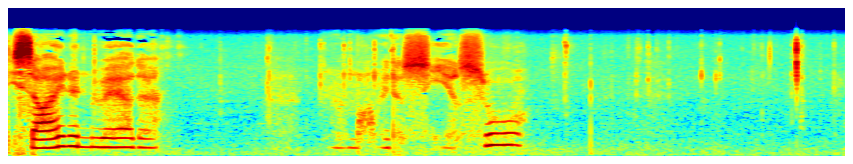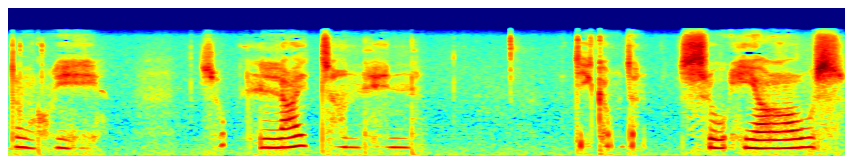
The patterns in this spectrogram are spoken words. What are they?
designen werde. Machen wir das hier so. Dann machen wir hier so Leitern hin. Die kommen dann so hier raus.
